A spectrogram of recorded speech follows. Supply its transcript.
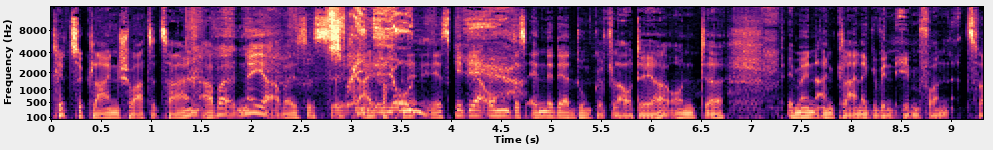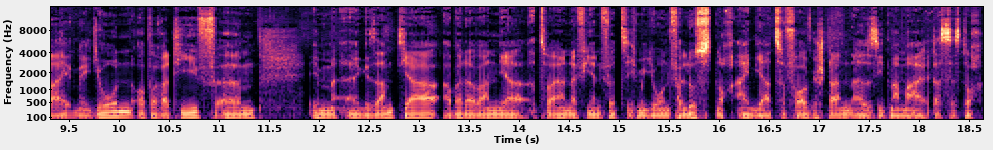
klitzekleinen schwarze Zahlen. Aber naja, aber es ist Zwei einfach, Millionen. es geht ja um das Ende der Dunkelflaute, ja. Und äh, immerhin ein kleiner Gewinn eben von zwei Millionen operativ ähm, im äh, Gesamtjahr. Aber da waren ja 244 Millionen Verlust noch ein Jahr zuvor gestanden. Also sieht man mal, dass es doch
